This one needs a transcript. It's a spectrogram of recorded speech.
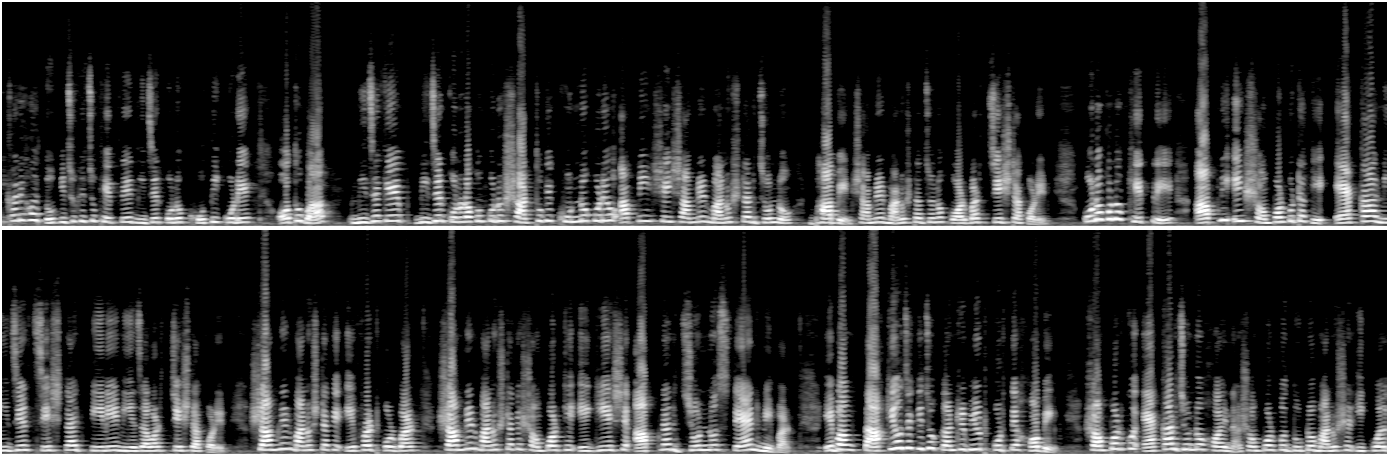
এখানে হয়তো কিছু কিছু ক্ষেত্রে নিজের কোনো ক্ষতি করে অথবা নিজেকে, নিজের কোনো রকম কোনো স্বার্থকে ক্ষুণ্ণ করেও আপনি সেই সামনের মানুষটার জন্য ভাবেন, সামনের মানুষটার জন্য করবার চেষ্টা করেন। কোনো কোনো ক্ষেত্রে আপনি এই সম্পর্কটাকে একা নিজের চেষ্টায় টেনে নিয়ে যাওয়ার চেষ্টা করেন। সামনের মানুষটাকে এফার্ট করবার, সামনের মানুষটাকে সম্পর্কে এগিয়ে এসে আপনার জন্য স্ট্যান্ড নেবার এবং তাকেও যে কিছু কন্ট্রিবিউট করতে হবে, সম্পর্ক একার জন্য হয় না। সম্পর্ক দুটো মানুষের ইকুয়াল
